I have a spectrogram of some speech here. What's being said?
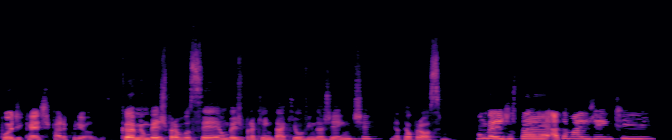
podcast para curiosos. Cami, um beijo para você, um beijo para quem está aqui ouvindo a gente e até o próximo. Um beijo, Sté. Até mais, gente.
